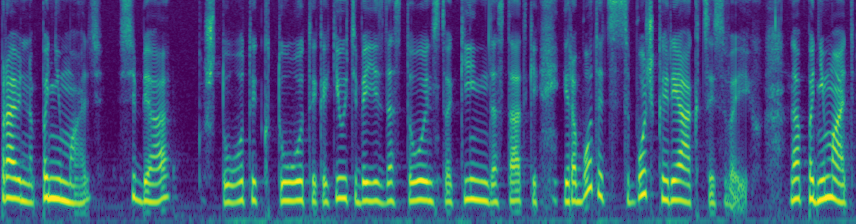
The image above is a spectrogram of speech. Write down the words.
правильно понимать себя, что ты, кто ты, какие у тебя есть достоинства, какие недостатки, и работать с цепочкой реакций своих, да, понимать,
